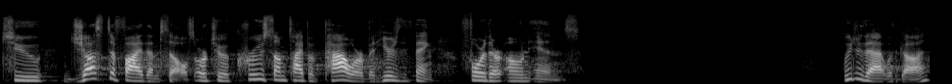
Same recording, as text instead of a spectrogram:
to justify themselves or to accrue some type of power, but here's the thing for their own ends. We do that with God.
